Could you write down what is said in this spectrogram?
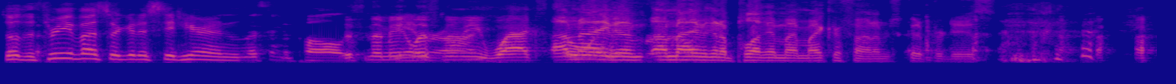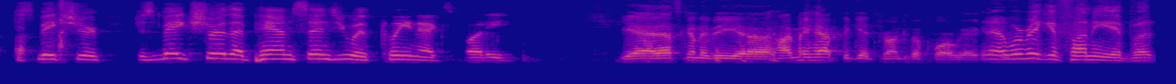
So the three of us are going to sit here and listen to Paul. listen to me. yammer Listen to me. Wax. I'm not even. I'm not even going to plug in my microphone. I'm just going to produce. just make sure. Just make sure that Pam sends you with Kleenex, buddy. Yeah, that's going to be. Uh, I may have to get drunk before we. You know, we're making fun of you, but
